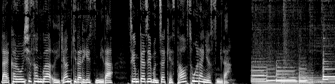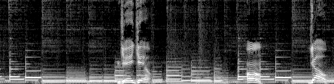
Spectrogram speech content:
날카로운 시선과 의견 기다리겠습니다. 지금까지 문자캐스터 송아랑이었습니다. Yeah, yeah. Uh. Yo.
